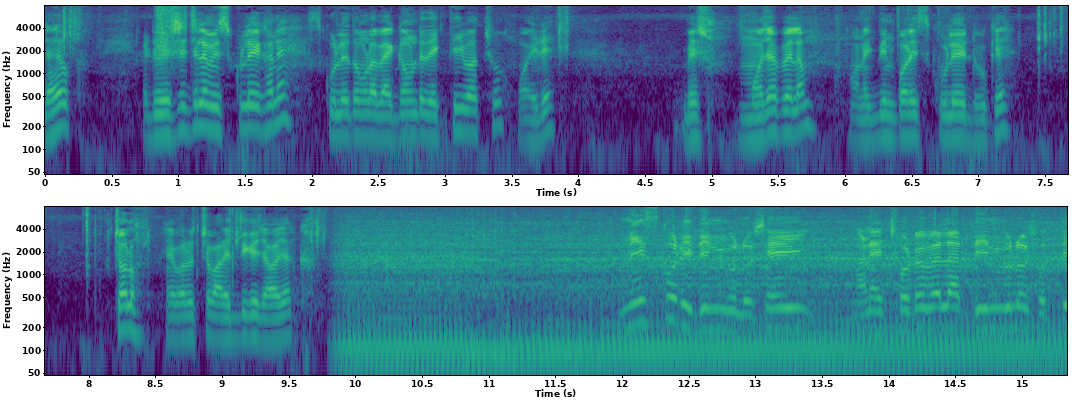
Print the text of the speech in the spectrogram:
যাই হোক, একটু এসেছিলাম স্কুলে এখানে। স্কুলে তোমরা ব্যাকগ্রাউন্ডে দেখতেই পাচ্ছ, বাইরে। বেশ মজা পেলাম। অনেক দিন পরে স্কুলে ঢুকে। চলো এবার হচ্ছে বাড়ির দিকে যাওয়া যাক। মিস করি দিনগুলো সেই মানে ছোটোবেলার দিনগুলো সত্যি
